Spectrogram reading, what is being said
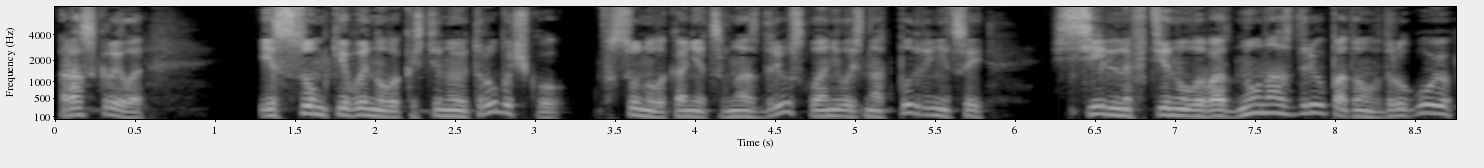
раскрыла. Из сумки вынула костяную трубочку, всунула конец в ноздрю, склонилась над пудреницей, сильно втянула в одну ноздрю, потом в другую,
